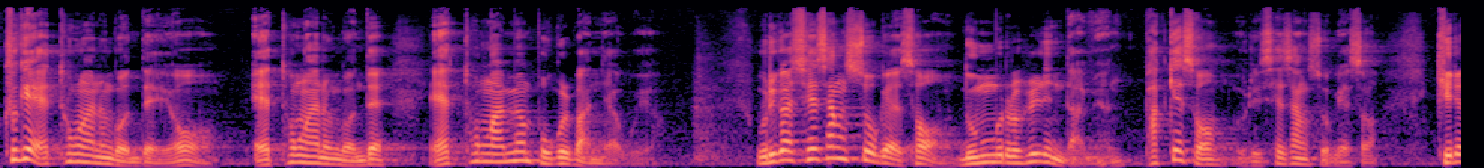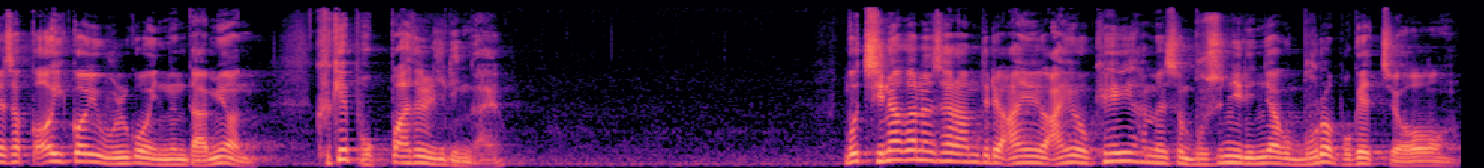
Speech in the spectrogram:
그게 애통하는 건데요. 애통하는 건데 애통하면 복을 받냐고요. 우리가 세상 속에서 눈물을 흘린다면 밖에서 우리 세상 속에서 길에서 꺼이꺼이 울고 있는다면 그게 복 받을 일인가요? 뭐 지나가는 사람들이 아유 아유 오케이 하면서 무슨 일 있냐고 물어보겠죠.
